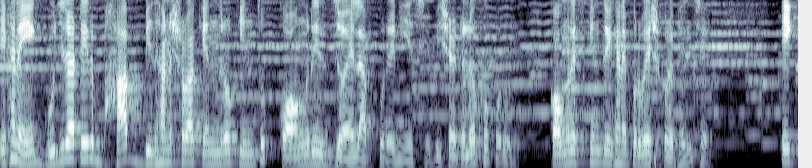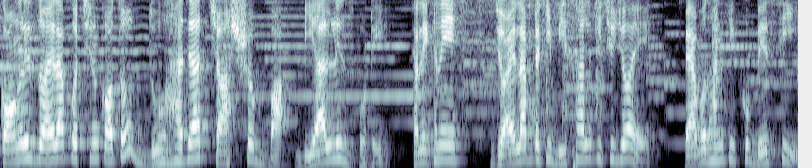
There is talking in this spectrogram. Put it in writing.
এখানে গুজরাটের ভাব বিধানসভা কেন্দ্র কিন্তু কংগ্রেস জয়লাভ করে নিয়েছে। বিষয়টা লক্ষ্য করুন। কংগ্রেস কিন্তু এখানে প্রবেশ করে ফেলছে। এই কংগ্রেস জয়লাভ করছেন কত? দু হাজার চারশো বিয়াল্লিশ ভোটে তাহলে এখানে জয়লাভটা কি বিশাল কিছু জয় ব্যবধান কি খুব বেশি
